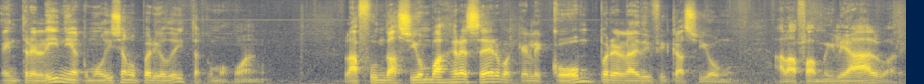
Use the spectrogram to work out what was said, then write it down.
entre líneas, como dicen los periodistas, como Juan. La Fundación Reserva que le compre la edificación a la familia Álvarez.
